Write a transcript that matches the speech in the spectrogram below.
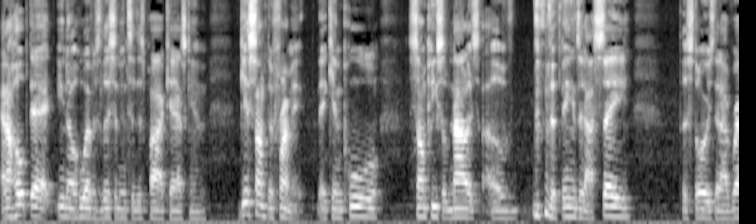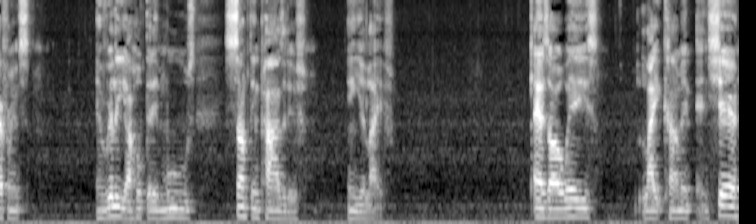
And I hope that, you know, whoever's listening to this podcast can get something from it. They can pull some piece of knowledge of the things that I say, the stories that I reference, and really I hope that it moves something positive in your life. As always, like, comment, and share.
